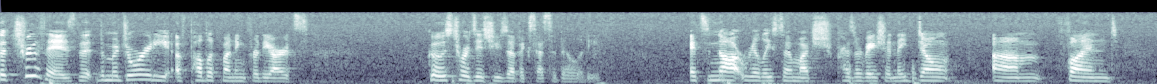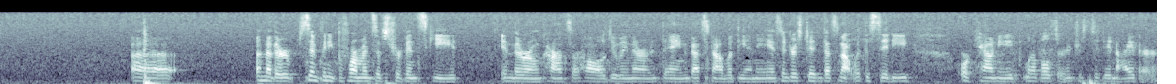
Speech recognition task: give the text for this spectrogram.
the truth is that the majority of public funding for the arts goes towards issues of accessibility it's not really so much preservation they don't um, fund uh, another symphony performance of Stravinsky in their own concert hall doing their own thing. That's not what the NEA is interested in. That's not what the city or county levels are interested in either.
